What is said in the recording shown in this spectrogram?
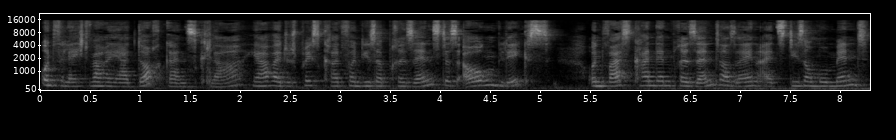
Und vielleicht war er ja doch ganz klar, ja, weil du sprichst gerade von dieser Präsenz des Augenblicks. Und was kann denn präsenter sein als dieser Moment,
